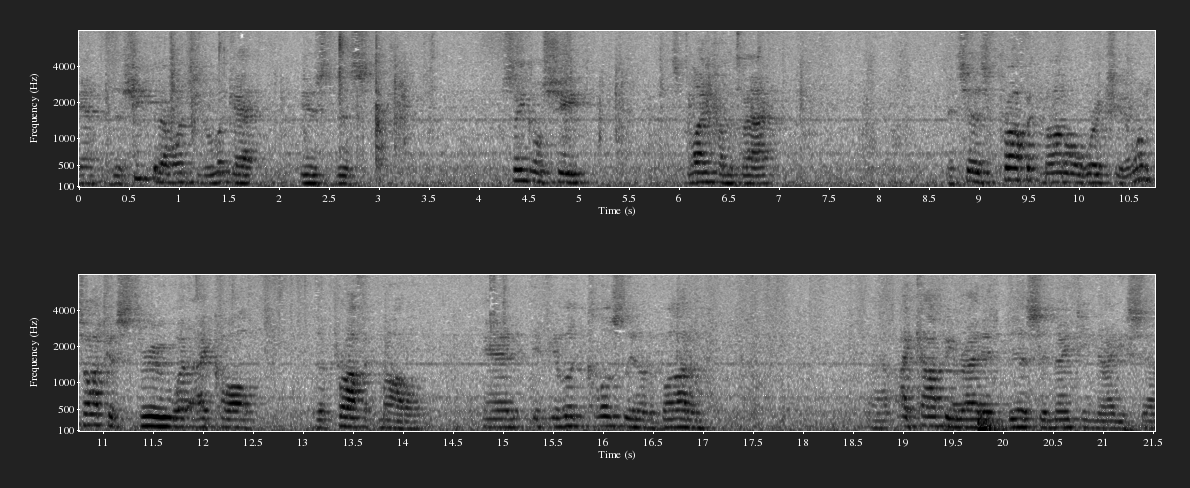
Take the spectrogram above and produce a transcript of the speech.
And the sheet that I want you to look at is this single sheet. It's blank on the back. It says profit model worksheet. I want to talk us through what I call the profit model. And if you look closely on the bottom, uh, I copyrighted this in 1997,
